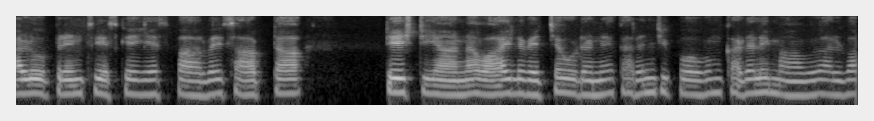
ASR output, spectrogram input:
ஹலோ ஃப்ரெண்ட்ஸ் எஸ்கேஎஸ் பார்வை சாப்பிட்டா டேஸ்டியான வாயில் வச்ச உடனே கரைஞ்சி போகும். கடலை மாவு அல்வா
